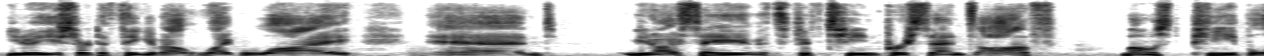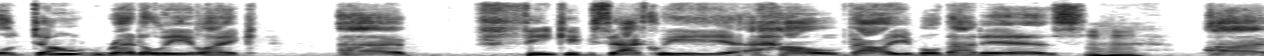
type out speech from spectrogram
you know you start to think about like why, and you know I say if it's fifteen percent off, most people don't readily like uh, think exactly how valuable that is. Uh,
